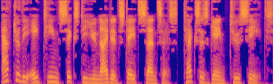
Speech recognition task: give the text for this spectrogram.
After the 1860 United States Census, Texas gained 2 seats.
